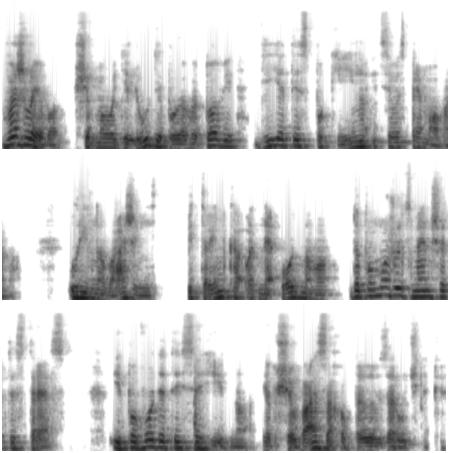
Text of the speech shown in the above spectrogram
Важливо, щоб молоді люди були готові діяти спокійно і цілеспрямовано. Урівноваженість, підтримка одне одного допоможуть зменшити стрес і поводитися гідно, якщо вас захопили в заручники.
